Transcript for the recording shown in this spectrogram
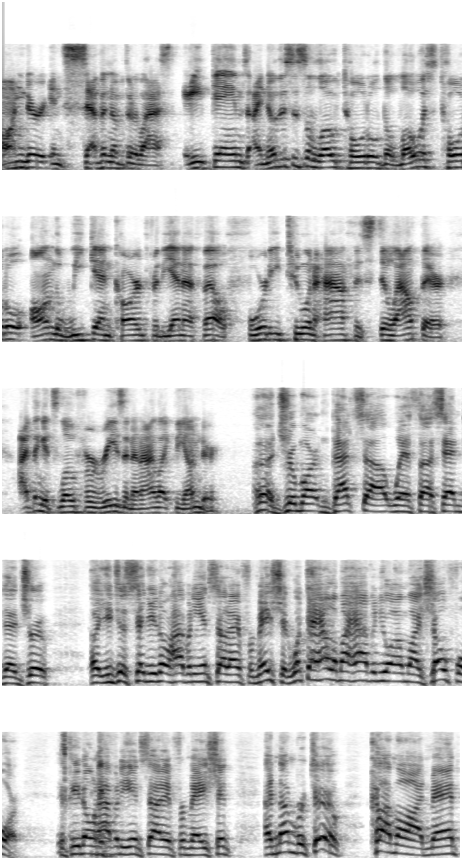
under in seven of their last eight games. I know this is a low total, the lowest total on the weekend card for the NFL. 42 and a half is still out there. I think it's low for a reason, and I like the under. Uh, Drew Martin bets uh, with us. And uh, Drew, uh, you just said you don't have any inside information. What the hell am I having you on my show for if you don't have any inside information? And number two, come on, man.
